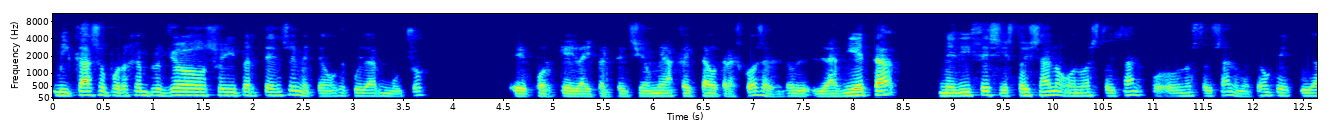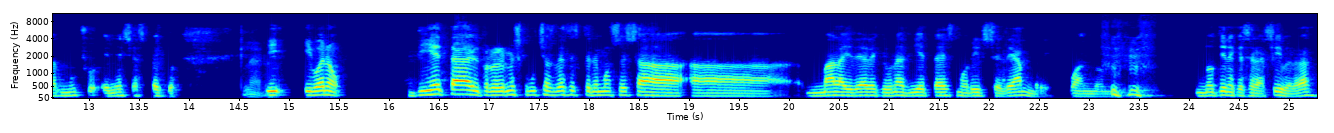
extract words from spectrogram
mi caso, por ejemplo, yo soy hipertenso y me tengo que cuidar mucho eh, porque la hipertensión me afecta a otras cosas. Entonces, la dieta me dice si estoy sano o no estoy sano o no estoy sano. Me tengo que cuidar mucho en ese aspecto. Y, bueno, dieta, el problema es que muchas veces tenemos esa ah, mala idea de que una dieta es morirse de hambre, cuando no tiene que ser así, ¿verdad?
